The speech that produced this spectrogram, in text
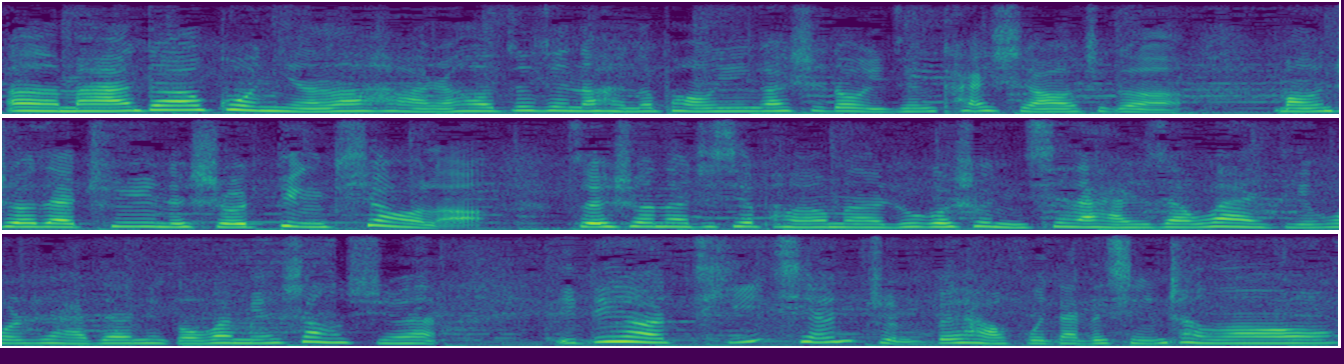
嗯，马上都要过年了哈，然后最近呢，很多朋友应该是都已经开始要这个忙着在春运的时候订票了。所以说呢，这些朋友们，如果说你现在还是在外地，或者是还在那个外面上学，一定要提前准备好回家的行程哦。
